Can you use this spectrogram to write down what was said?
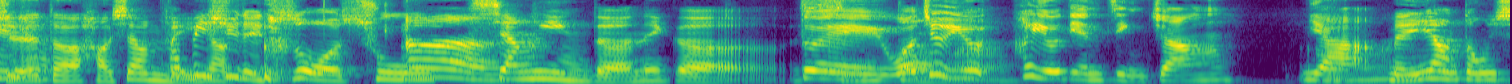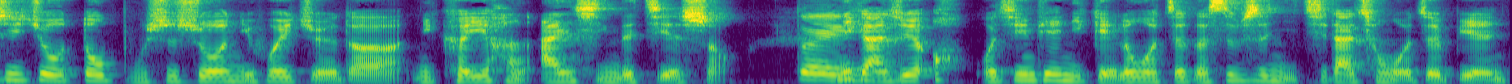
觉得好像他必须得 做出嗯相应的那个对我就有啊会有点紧张呀。哦每一样东西就都不是说你会觉得你可以很安心的接受，对，你感觉哦，我今天你给了我这个，是不是你期待从我这边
